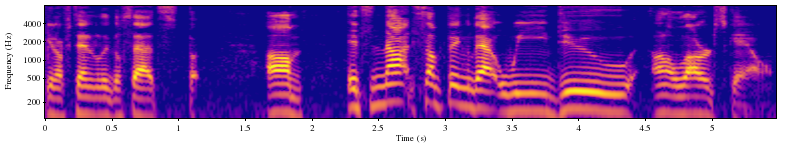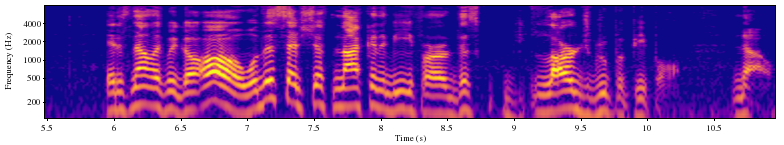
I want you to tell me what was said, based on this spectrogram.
you know, standard legal sets, but um, it's not something that we do on a large scale. It is not like we go, oh, well, this set's just not going to be for this large group of people. No.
